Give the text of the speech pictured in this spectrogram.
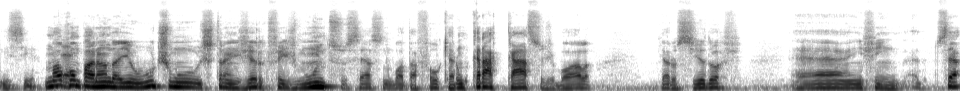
em si. Mal É. comparando aí o último estrangeiro que fez muito sucesso no Botafogo, que era um cracaço de bola, que era o Sidorf. É, enfim, cê-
